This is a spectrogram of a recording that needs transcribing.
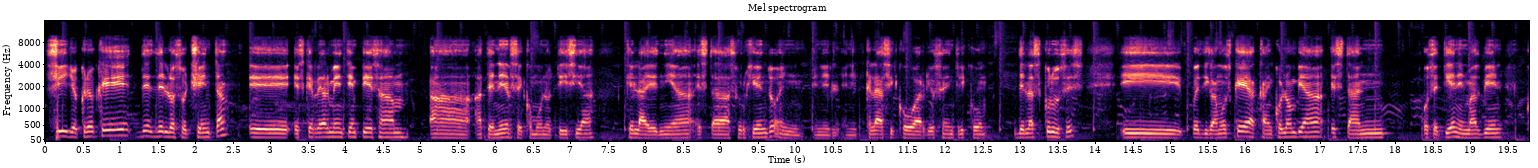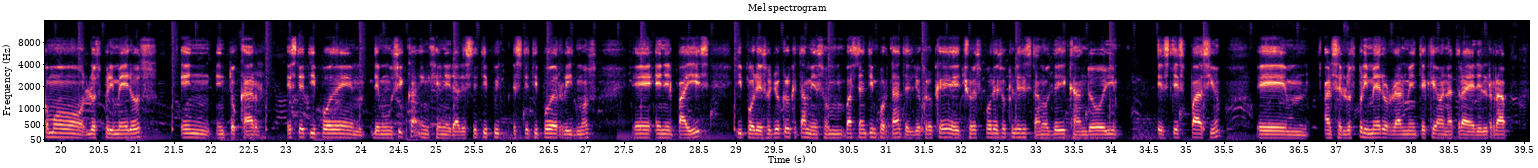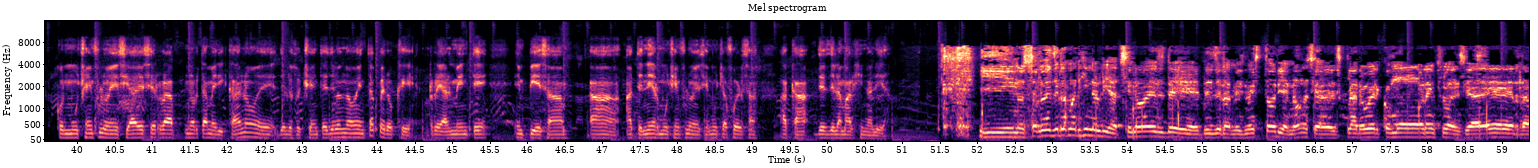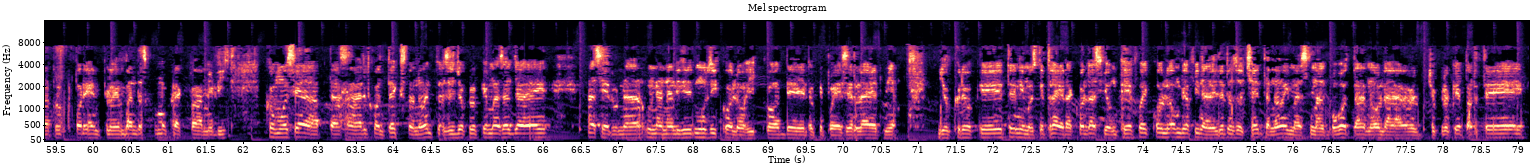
Sí, yo creo que desde los 80 eh, es que realmente empieza a, a tenerse como noticia que la etnia está surgiendo en, en, el, en, el, clásico barrio céntrico de las cruces y pues digamos que acá en Colombia están o se tienen más bien como los primeros en, tocar este tipo de, de, música, en general este tipo, este tipo de ritmos eh, en el país y por eso yo creo que también son bastante importantes. Yo creo que de hecho es por eso que les estamos dedicando hoy este espacio, eh, al ser los primeros realmente que van a traer el rap con mucha influencia de ese rap norteamericano de, los 80 y de los 90, pero que realmente empieza a tener mucha influencia y mucha fuerza acá desde la marginalidad. Y no solo desde la marginalidad, sino desde, desde la misma historia, ¿no? O sea, es claro ver cómo la influencia del rap, por ejemplo, en bandas como Crack Family, cómo se adapta al contexto, ¿no? Entonces yo creo que más allá de hacer una, un análisis musicológico de lo que puede ser la etnia, yo creo que tenemos que traer a colación que fue Colombia a finales de los 80, ¿no? Y más, más Bogotá, ¿no? La, yo creo que parte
